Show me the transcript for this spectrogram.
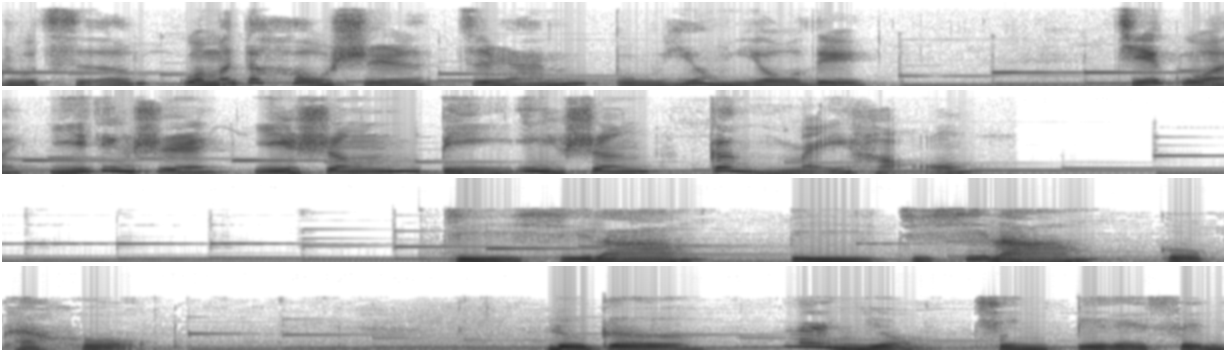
如此，我们的后世自然不用忧虑，结果一定是一生比一生更美好。一世人比一世人阁较好。如果咱用清白的善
